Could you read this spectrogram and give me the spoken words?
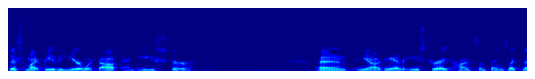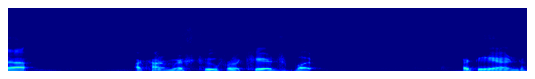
this might be the year without an Easter. And, you know, yeah, the Easter egg hunts and things like that, I kind of miss too for the kids, but at the end,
